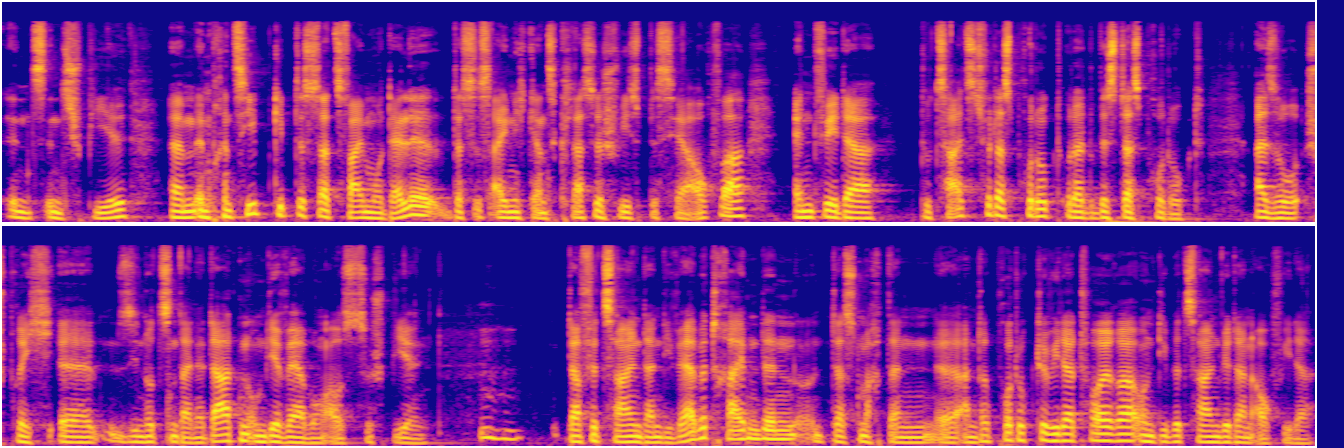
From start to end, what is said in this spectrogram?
ins, ins Spiel. Ähm, Im Prinzip gibt es da zwei Modelle. Das ist eigentlich ganz klassisch, wie es bisher auch war. Entweder du zahlst für das Produkt oder du bist das Produkt. Also sprich, äh, sie nutzen deine Daten, um dir Werbung auszuspielen. Mhm. Dafür zahlen dann die Werbetreibenden und das macht dann äh, andere Produkte wieder teurer und die bezahlen wir dann auch wieder.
